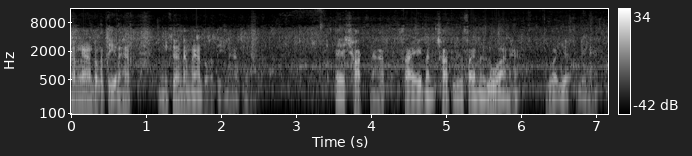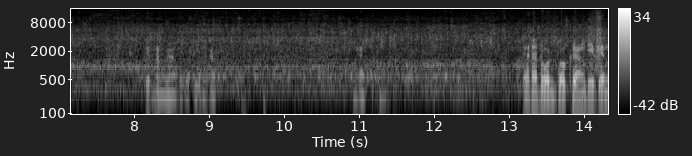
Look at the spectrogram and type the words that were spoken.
ทำงานปกตินะครับนี่เครื่องทำงานปกตินะครับ แต่ช็อตนะครับ ไฟมันช็อตหรือไฟมันรั่วนะฮะรั่วเยอะเลยนะฮะเครื่องทำงานปกตินะครับนะครับ แต่ถ้าโดนตัวเครื่องที่เป็น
